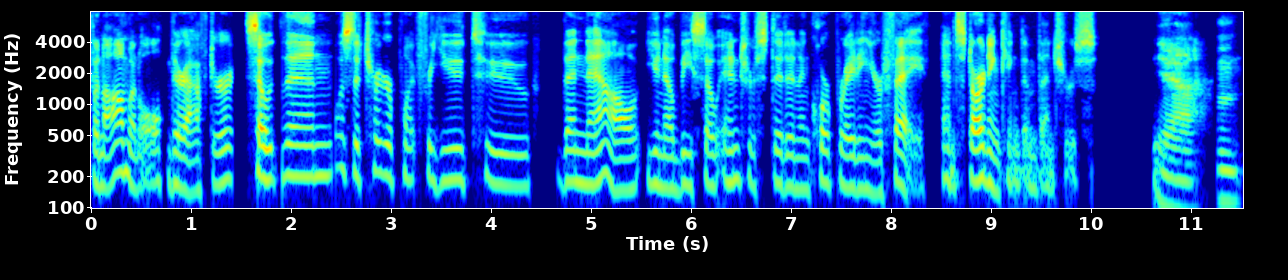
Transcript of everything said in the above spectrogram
phenomenal thereafter. So then what was the trigger point for you to then now, you know, be so interested in incorporating your faith and starting Kingdom Ventures? Yeah. Um,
